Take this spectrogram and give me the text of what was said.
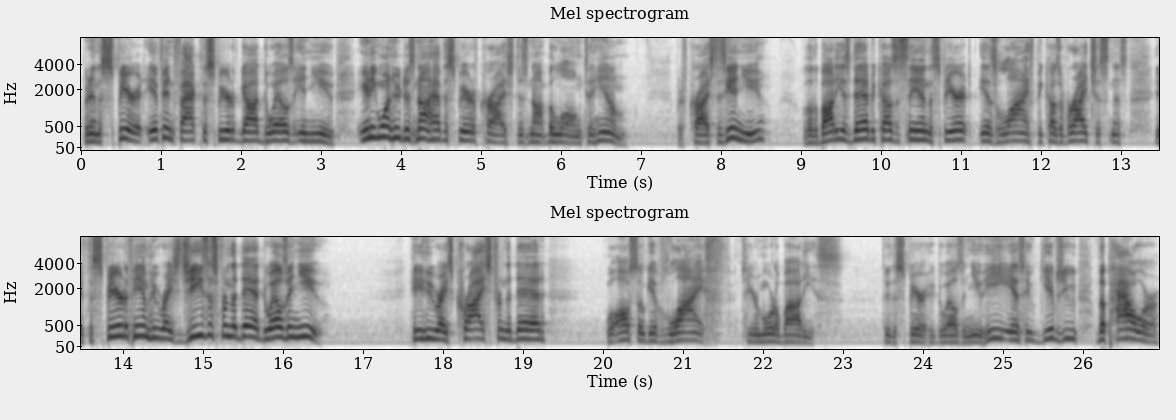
but in the Spirit, if in fact the Spirit of God dwells in you. Anyone who does not have the Spirit of Christ does not belong to him. But if Christ is in you, although the body is dead because of sin, the Spirit is life because of righteousness. If the Spirit of Him who raised Jesus from the dead dwells in you, He who raised Christ from the dead will also give life to your mortal bodies through the Spirit who dwells in you. He is who gives you the power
